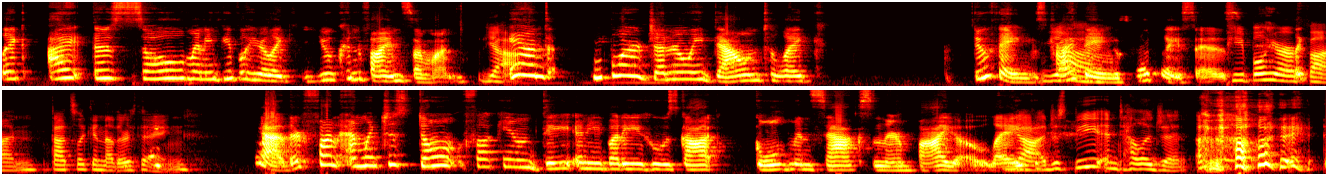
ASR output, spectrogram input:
like i there's so many people here. Like you can find someone. Yeah. and people are generally down to like do things try things go places People here are like- fun. That's like another thing. yeah they're fun and like just don't fucking date anybody who's got goldman sachs in their bio like yeah, just be intelligent about it.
